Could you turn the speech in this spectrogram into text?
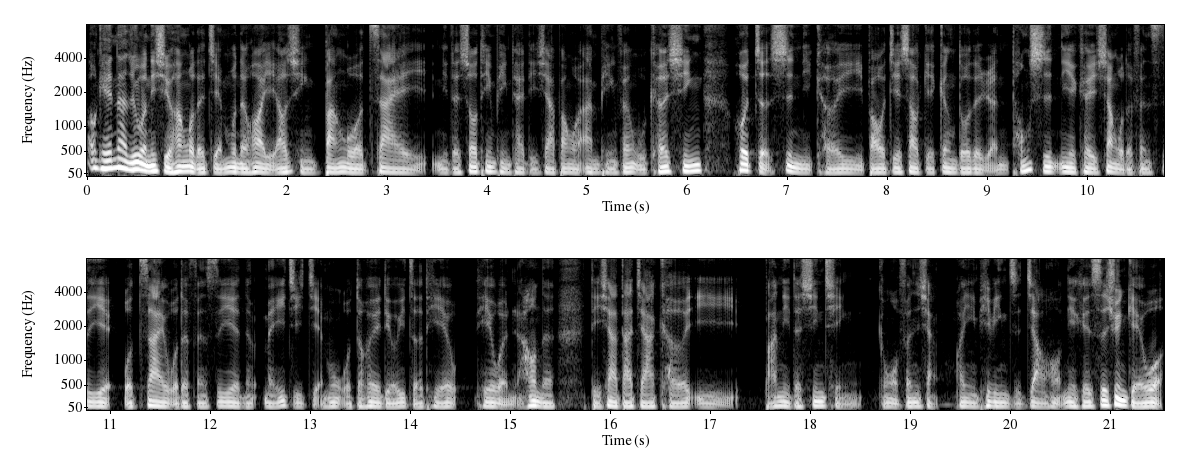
OK，那如果你喜欢我的节目的话，也邀请帮我在你的收听平台底下帮我按评分五颗星，或者是你可以把我介绍给更多的人。同时，你也可以上我的粉丝页，我在我的粉丝页的每一集节目，我都会留一则贴贴文，然后呢，底下大家可以把你的心情跟我分享，欢迎批评指教哦。你也可以私讯给我，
